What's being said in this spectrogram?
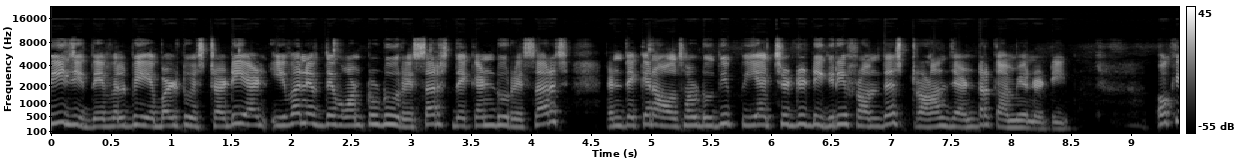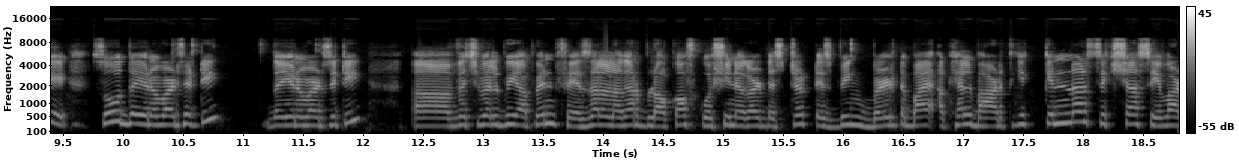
pg they will be able to study and even if they want to do research they can do research and they can also do the phd degree from this transgender community. Okay so the university the university which will be up in Faizal Nagar block of Kushinagar district is being built by Akhil Bharatiya Kinnar Shiksha Seva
